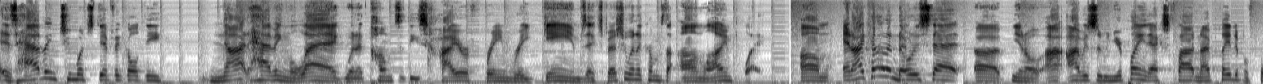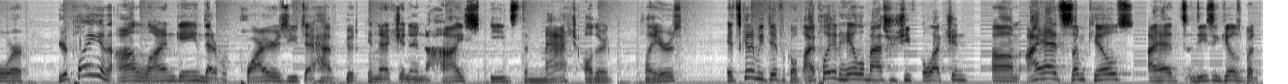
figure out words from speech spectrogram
is having too much difficulty not having lag when it comes to these higher frame rate games especially when it comes to online play. Um, and i kind of noticed that uh, you know obviously when you're playing xcloud and i played it before you're playing an online game that requires you to have good connection and high speeds to match other players, it's going to be difficult. I played Halo Master Chief Collection. Um, I had some kills. I had decent kills, but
